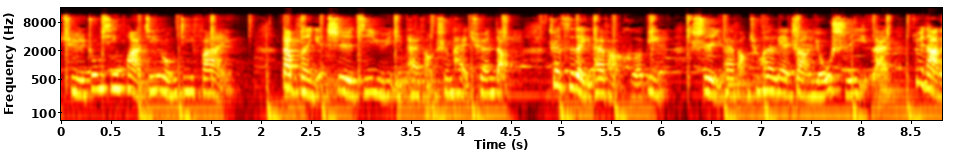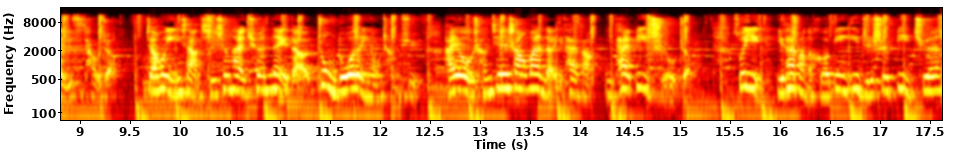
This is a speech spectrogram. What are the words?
去中心化金融 DeFi，大部分也是基于以太坊生态圈的。这次的以太坊合并是以太坊区块链上有史以来最大的一次调整，将会影响其生态圈内的众多的应用程序，还有成千上万的以太坊以太币持有者。所以，以太坊的合并一直是币圈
